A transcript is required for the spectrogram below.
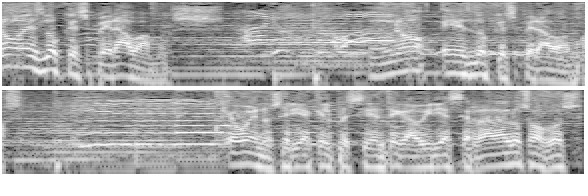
No es lo que esperábamos. No es lo que esperábamos. Qué bueno sería que el presidente Gaviria cerrara los ojos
